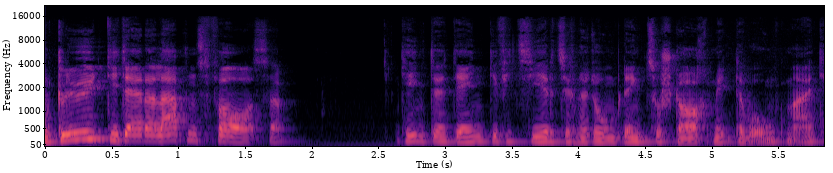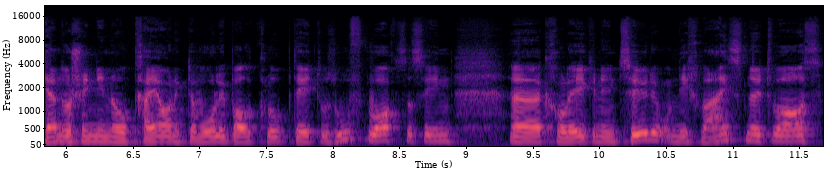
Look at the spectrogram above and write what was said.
Und die Leute in dieser Lebensphase, die identifizieren sich nicht unbedingt so stark mit der Wohngemeinde. Die haben wahrscheinlich noch, keine Ahnung, den Volleyballclub dort, wo sie aufgewachsen sind, äh, Kollegen in Zürich und ich weiß nicht was.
